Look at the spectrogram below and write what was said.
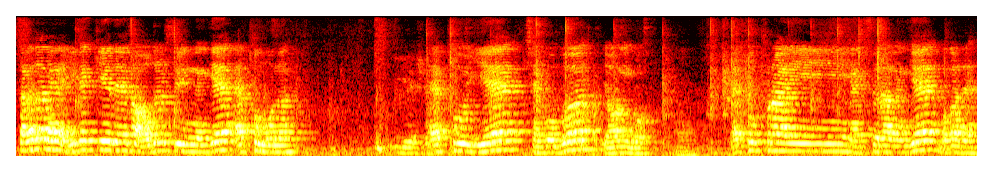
네. 자, 그 다음에 이 새끼에 대해서 얻을 수 있는 게 F 모는 F2의 제곱은 0이고 F 프라임 X라는 게 뭐가 돼?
